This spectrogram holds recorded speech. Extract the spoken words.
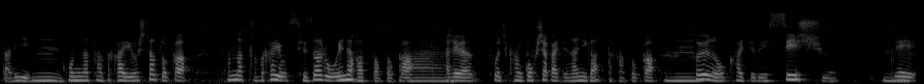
たり、うん。こんな戦いをしたとかこんな戦いをせざるを得なかったとか、あるいは当時韓国社会で何があったかとか、うん。そういうのを書いてるエッセイ集で、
